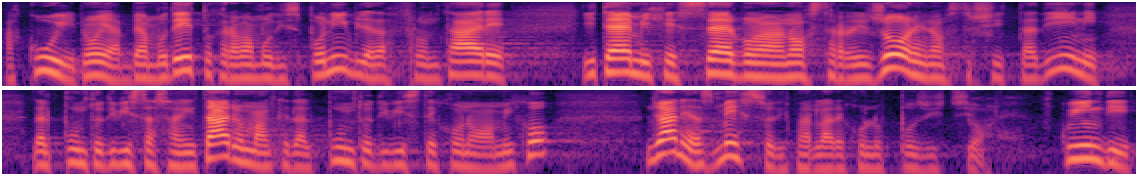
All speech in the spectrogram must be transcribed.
a cui noi abbiamo detto che eravamo disponibili ad affrontare i temi che servono alla nostra regione, ai nostri cittadini, dal punto di vista sanitario ma anche dal punto di vista economico. Gianni ha smesso di parlare con l'opposizione, quindi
